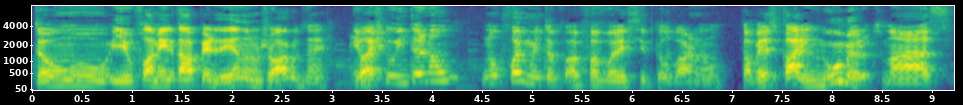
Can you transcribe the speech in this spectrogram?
Então, e o Flamengo tava perdendo nos jogos, né? Eu acho que o Inter não, não foi muito favorecido pelo VAR, não. Talvez, claro, em números, mas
